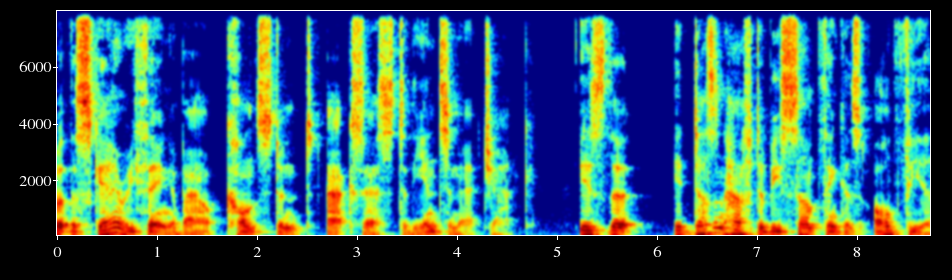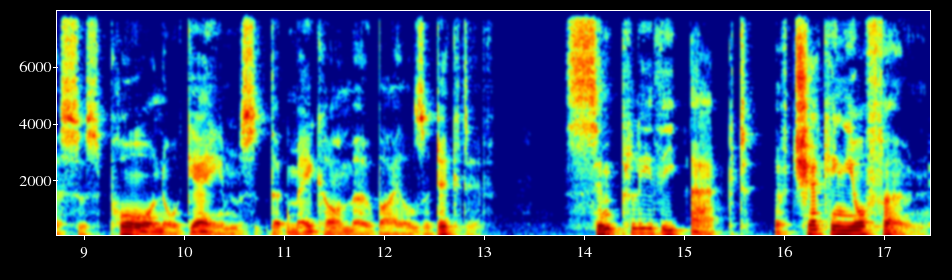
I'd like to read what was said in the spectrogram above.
But the scary thing about constant access to the internet, Jack, is that it doesn't have to be something as obvious as porn or games that make our mobiles addictive. Simply the act of checking your phone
